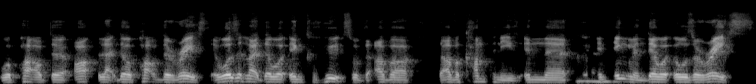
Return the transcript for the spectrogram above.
were part of the uh, like they were part of the race it wasn't like they were in cahoots with the other the other companies in the in england they were it was a race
